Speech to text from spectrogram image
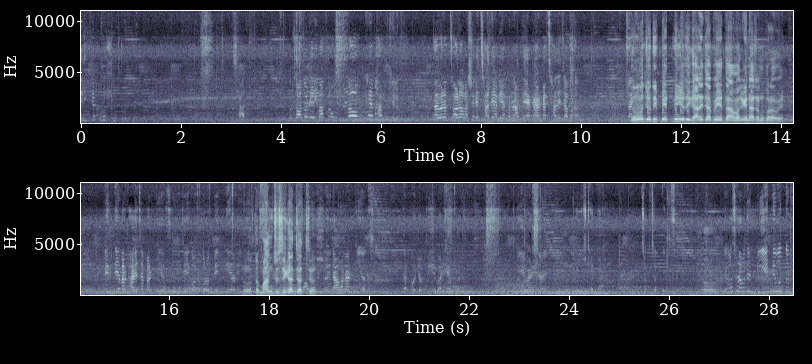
এদিকটা পুরো শুকনো। ছাদ। তো চদর এই মাত্র উঠল, উঠে ভাত খেলো। তাই বললাম চলো আমার সঙ্গে ছাদে আমি এখন রাতে একা একা ছাদে যাব না। কেউ যদি পেট নিয়ে যদি ঘাড়ে চাপে তা আমাকে নাচান করাবে। পেট দিয়ে আবার ঘাড়ে চাপার কি আছে? নিজেই কত বড় পেট দিয়ে আমি। ও, মানছো শেখার যাচ্ছ? এটা আমার আর কি আছে? দেখো এটা বিয়ে বাড়ি একটা। বিয়ে বাড়ি নয় অনুষ্ঠান বাড়ি। চকচক করছে। এবছর আমাদের বিয়ের নেমন্তন্ন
